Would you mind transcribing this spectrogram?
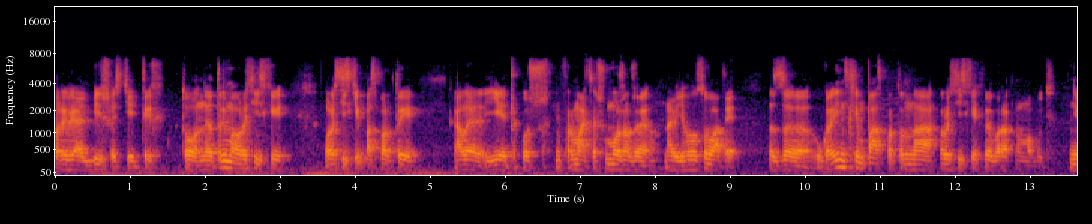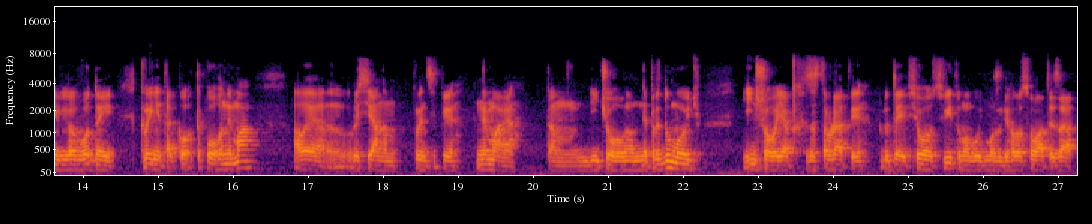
перевіряють більшості тих, хто не отримав російські, російські паспорти. Але є також інформація, що можна вже навіть голосувати з українським паспортом на російських виборах. Ну, мабуть, ні в одній країні тако, такого нема. Але росіянам, в принципі, немає там нічого не придумують іншого, як заставляти людей всього світу, мабуть, можуть голосувати за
